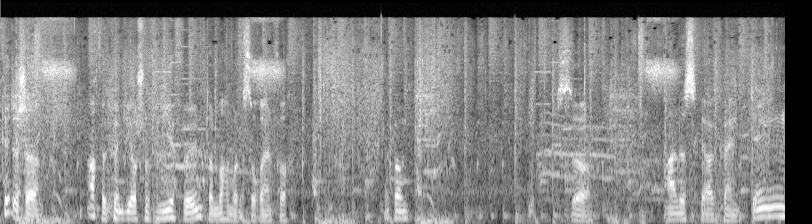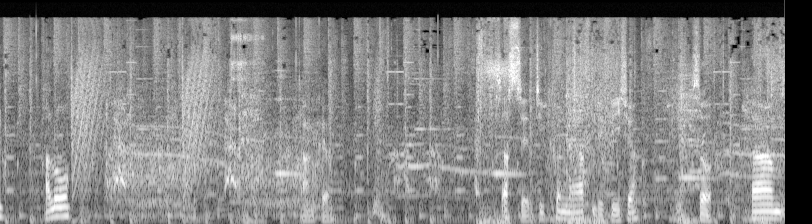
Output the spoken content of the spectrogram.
kritischer. Ach, wir können die auch schon von hier füllen. Dann machen wir das doch einfach. Na komm. So. Alles gar kein Ding. Hallo? Danke. Was ist Die können nerven, die Viecher. So. Ähm,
